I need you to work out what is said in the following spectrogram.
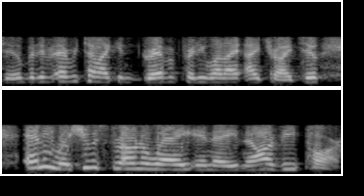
too. But if every time I can grab a pretty one, I I try to. Anyway, she was thrown away in a an RV park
